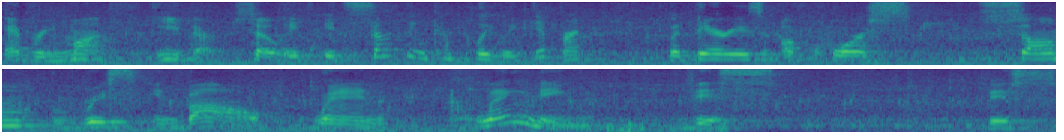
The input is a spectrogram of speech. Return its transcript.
every month either. So it, it's something completely different, but there is, of course, some risk involved when claiming this this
